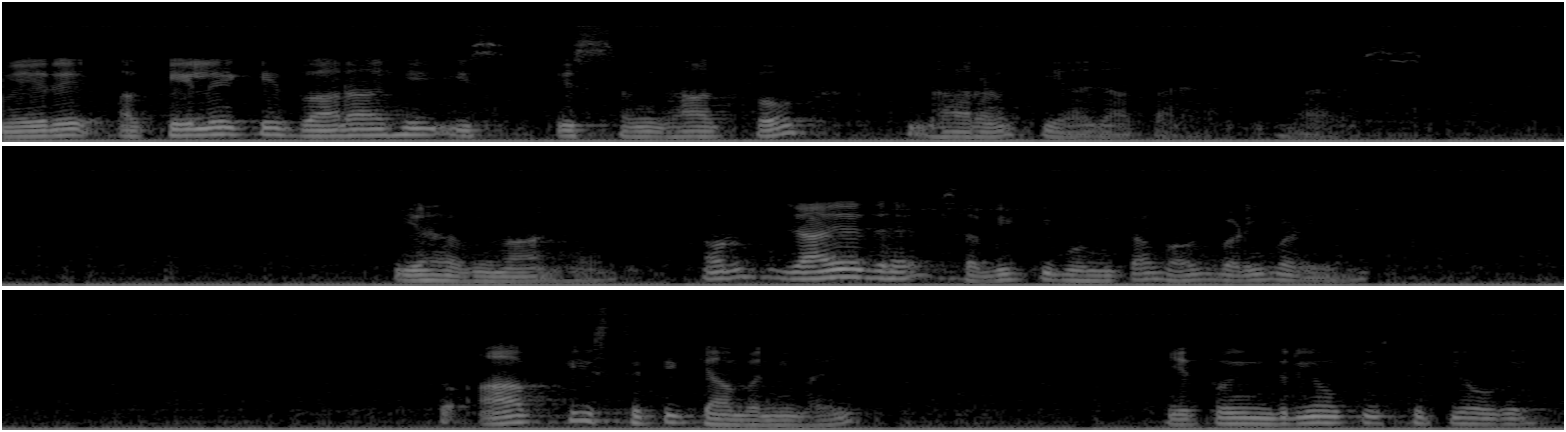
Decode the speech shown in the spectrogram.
मेरे अकेले के द्वारा ही इस इस संघात को धारण किया जाता है। यह अभिमान है। और जायज़ है, सभी की भूमिका बहुत बड़ी बड़ी है। तो आपकी स्थिति क्या बनी भाई? ये तो इंद्रियों की स्थिति हो गई।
